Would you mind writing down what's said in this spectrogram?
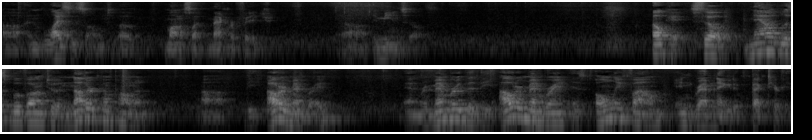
uh, and lysosomes of monocyte macrophage uh, immune cells. Okay, so now let's move on to another component, uh, the outer membrane. And remember that the outer membrane is only found in gram-negative bacteria.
